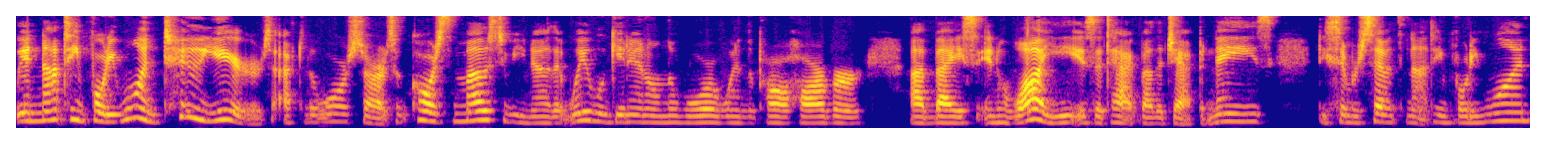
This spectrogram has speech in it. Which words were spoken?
in 1941, two years after the war starts, of course, most of you know that we will get in on the war when the Pearl Harbor uh, base in Hawaii is attacked by the Japanese, December 7th, 1941.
